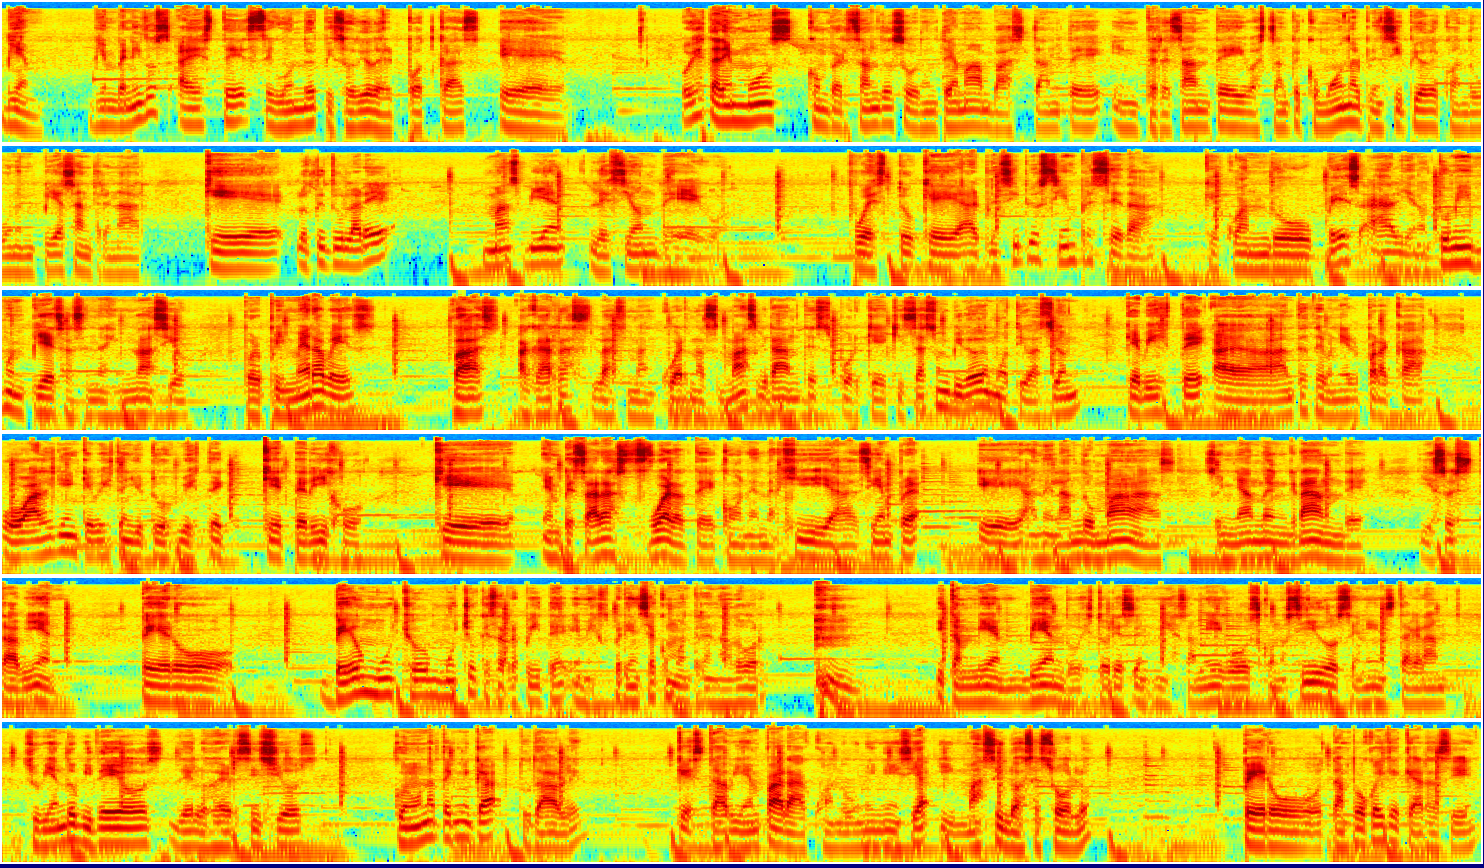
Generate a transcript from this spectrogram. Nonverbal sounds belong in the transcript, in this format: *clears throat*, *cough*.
Bien, bienvenidos a este segundo episodio del podcast. Eh, hoy estaremos conversando sobre un tema bastante interesante y bastante común al principio de cuando uno empieza a entrenar, que lo titularé más bien lesión de ego, puesto que al principio siempre se da que cuando ves a alguien o tú mismo empiezas en el gimnasio por primera vez, vas, agarras las mancuernas más grandes porque quizás un video de motivación que viste ah, antes de venir para acá o alguien que viste en YouTube viste que te dijo que empezaras fuerte con energía, siempre eh, anhelando más, soñando en grande y eso está bien, pero veo mucho, mucho que se repite en mi experiencia como entrenador *clears throat* y también viendo historias de mis amigos, conocidos en Instagram, subiendo videos de los ejercicios con una técnica dudable que está bien para cuando uno inicia y más si lo hace solo, pero tampoco hay que quedarse así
